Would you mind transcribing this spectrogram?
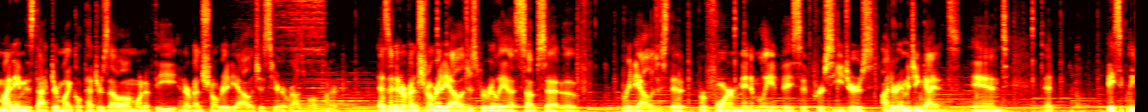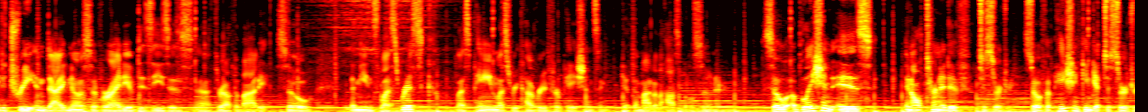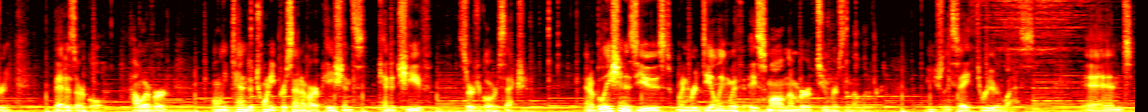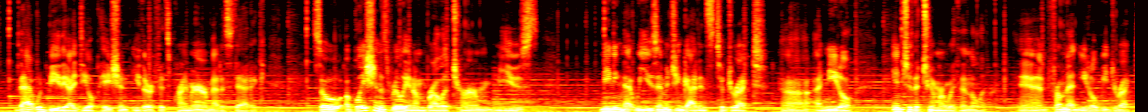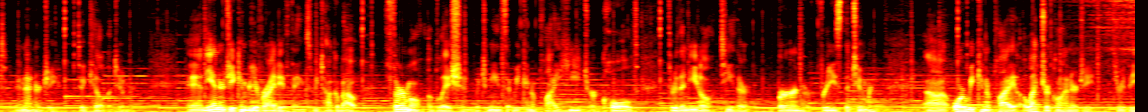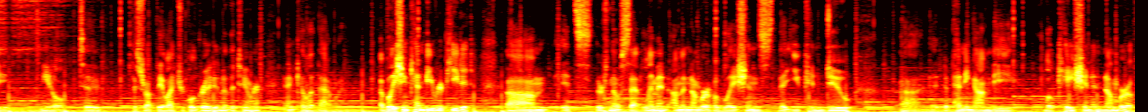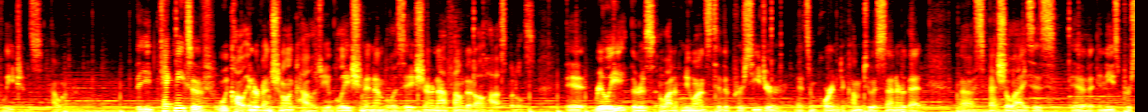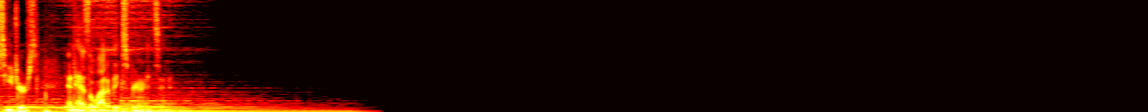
My name is Dr. Michael Petroziello. I'm one of the interventional radiologists here at Roswell Park. As an interventional radiologist, we're really a subset of radiologists that perform minimally invasive procedures under imaging guidance, and basically to treat and diagnose a variety of diseases uh, throughout the body. So that means less risk, less pain, less recovery for patients, and get them out of the hospital sooner. So ablation is an alternative to surgery. So if a patient can get to surgery, that is our goal. However, only 10 to 20% of our patients can achieve surgical resection. And ablation is used when we're dealing with a small number of tumors in the liver. We usually say three or less. And that would be the ideal patient, either if it's primary or metastatic. So ablation is really an umbrella term we use, meaning that we use imaging guidance to direct uh, a needle into the tumor within the liver. And from that needle, we direct an energy to kill the tumor. And the energy can be a variety of things. We talk about thermal ablation, which means that we can apply heat or cold through the needle to either burn or freeze the tumor. Uh, or we can apply electrical energy through the needle to disrupt the electrical gradient of the tumor and kill it that way. Ablation can be repeated. Um, it's, there's no set limit on the number of ablations that you can do, uh, depending on the location and number of lesions, however. The techniques of what we call interventional oncology, ablation and embolization, are not found at all hospitals. It really, there's a lot of nuance to the procedure. It's important to come to a center that uh, specializes uh, in these procedures and has a lot of experience in it.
